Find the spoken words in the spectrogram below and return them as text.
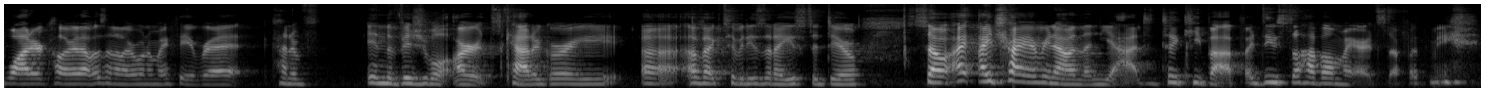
watercolor. That was another one of my favorite kind of in the visual arts category uh, of activities that I used to do. So I, I try every now and then, yeah, to, to keep up. I do still have all my art stuff with me.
